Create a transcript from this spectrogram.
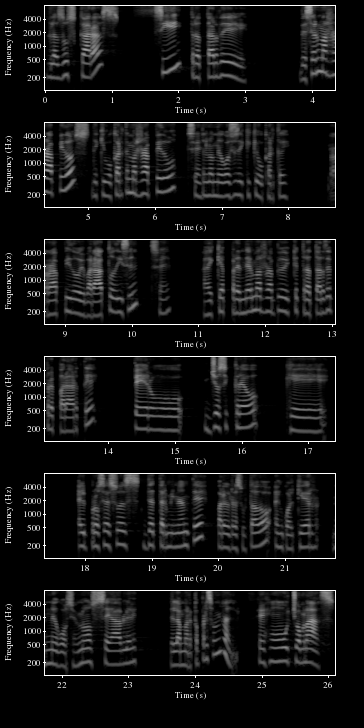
las dos caras, sí tratar de, de ser más rápidos, de equivocarte más rápido. Sí. En los negocios hay que equivocarte rápido y barato, dicen. Sí. Hay que aprender más rápido, hay que tratar de prepararte, pero yo sí creo que el proceso es determinante para el resultado en cualquier negocio, no se hable de la marca personal, mucho más.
